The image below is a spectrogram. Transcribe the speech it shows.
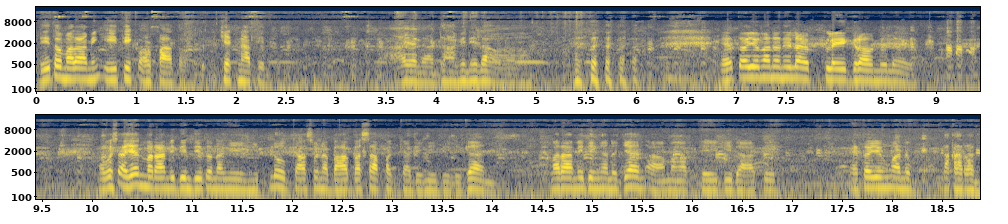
Dito maraming itik or pato. Check natin. Ayan, ang dami nila. Oh. Ito yung ano nila, playground nila eh. Tapos ayan, marami din dito nangingitlog kaso nababasa pagka dinidiligan. Marami ding ano diyan, uh, mga baby dati. Ito yung ano, lakaran.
